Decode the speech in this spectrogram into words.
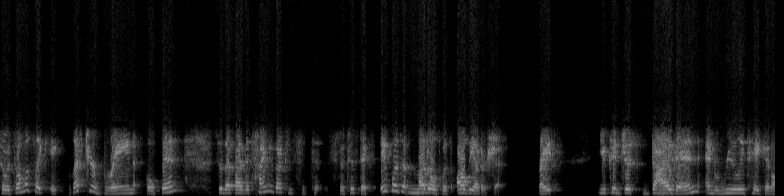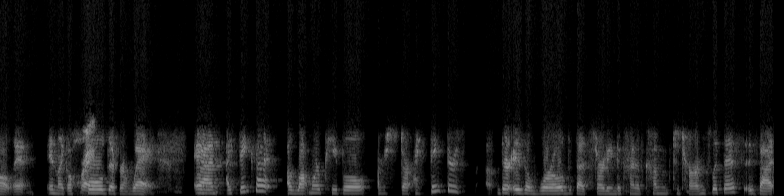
So it's almost like it left your brain open so that by the time you got to st- statistics, it wasn't muddled with all the other shit, right? You could just dive in and really take it all in in like a whole right. different way. And I think that a lot more people are start I think there's there is a world that's starting to kind of come to terms with this is that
